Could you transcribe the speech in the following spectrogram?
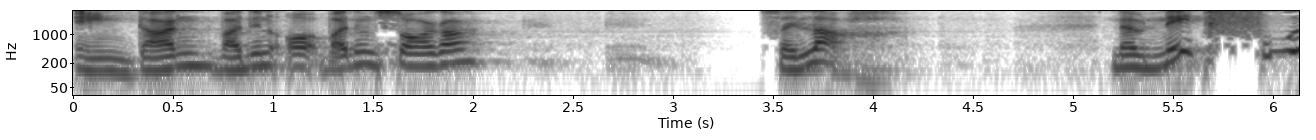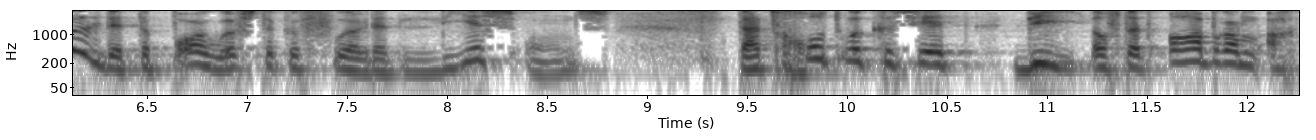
En dan wat doen wat doen Sara? Sy lag. Nou net voor dit 'n paar hoofstukke voor dit lees ons dat God ook gesê het die of dat Abraham ag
